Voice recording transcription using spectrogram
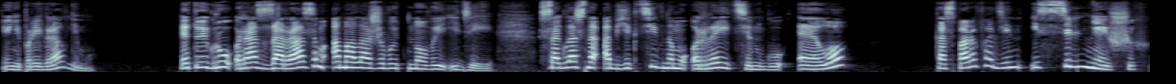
и не проиграл ему. Эту игру раз за разом омолаживают новые идеи. Согласно объективному рейтингу ЭЛО, Каспаров один из сильнейших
